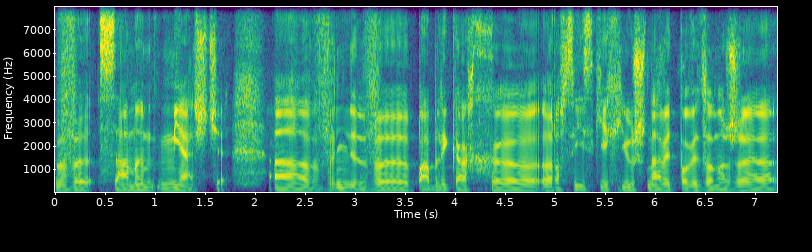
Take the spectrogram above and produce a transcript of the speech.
w samym mieście. W, w publikach e, rosyjskich już nawet powiedziano, że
